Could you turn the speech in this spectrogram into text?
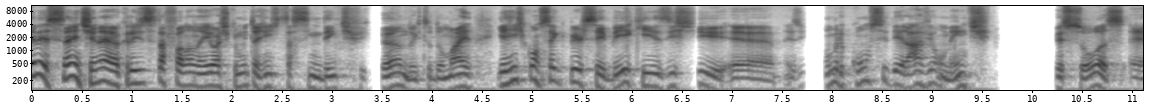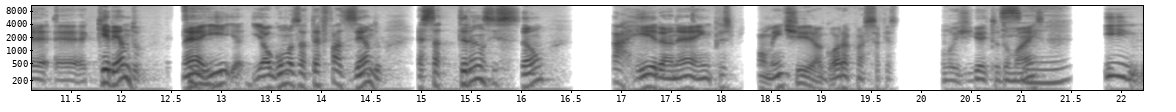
Interessante, né? Eu acredito que você está falando aí, eu acho que muita gente está se identificando e tudo mais, e a gente consegue perceber que existe, é, existe um número consideravelmente pessoas é, é, querendo, né? E, e, algumas até fazendo essa transição de carreira, né? Principalmente agora com essa questão de tecnologia e tudo Sim. mais. E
